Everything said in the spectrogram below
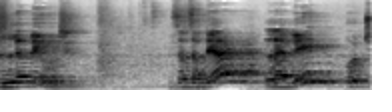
livelihood. In search of their livelihood.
